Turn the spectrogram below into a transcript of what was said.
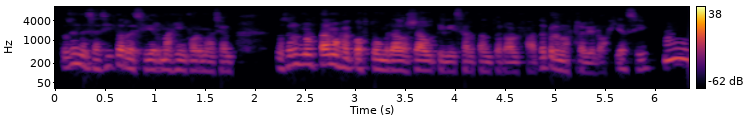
Entonces necesito recibir más información. Nosotros no estamos acostumbrados ya a utilizar tanto el olfato, pero nuestra biología sí. Mm,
